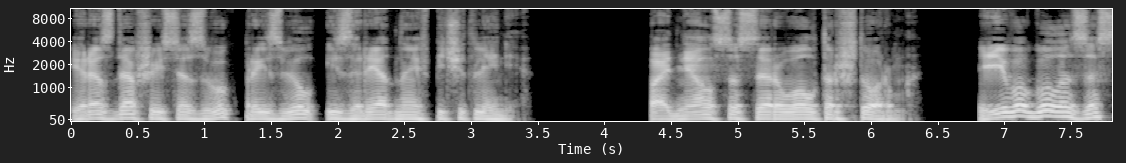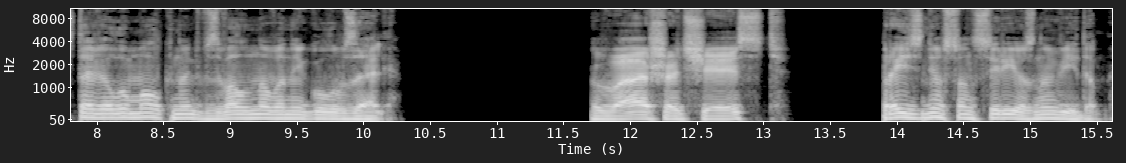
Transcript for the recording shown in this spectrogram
и раздавшийся звук произвел изрядное впечатление. Поднялся сэр Уолтер Шторм, и его голос заставил умолкнуть взволнованный гул в зале. «Ваша честь», — произнес он серьезным видом,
